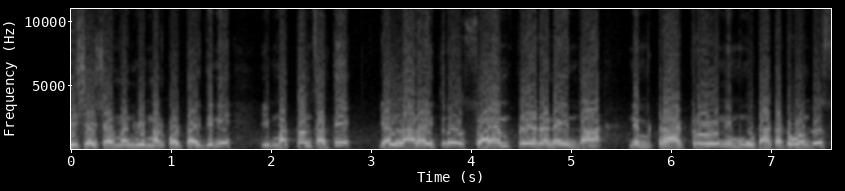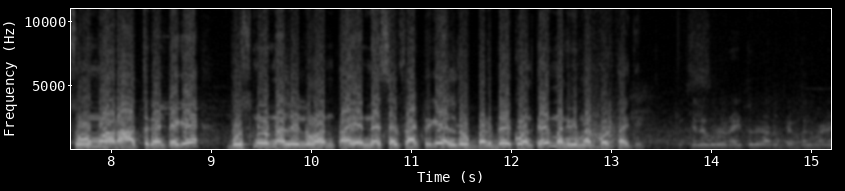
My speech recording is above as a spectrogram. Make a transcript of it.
ವಿಶೇಷ ಮನವಿ ಮಾಡ್ಕೊಳ್ತಾ ಇದ್ದೀನಿ. ಈ ಮತ್ತೊಂದು ಸತಿ ಎಲ್ಲ ರೈತರು ಸ್ವಯಂ ಪ್ರೇರಣೆಯಿಂದ ನಿಮ್ಮ ಟ್ರ್ಯಾಕ್ಟ್ರು ನಿಮ್ಮ ಊಟ ಕಟ್ಕೊಂಡು ಸೋಮವಾರ ಹತ್ತು ಗಂಟೆಗೆ ಬುಸ್ನೂರ್ನಲ್ಲಿರುವಂಥ ಎನ್ ಎಸ್ ಎಲ್ ಫ್ಯಾಕ್ಟ್ರಿಗೆ ಎಲ್ಲರೂ ಬರಬೇಕು ಅಂತೇಳಿ ಮನವಿ ಮಾಡಿಕೊಡ್ತಾ ಇದ್ದೀನಿ. ಕೆಲವರು ರೈತರು ಅದು ಬೆಂಬಲ ಬೆಲೆ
